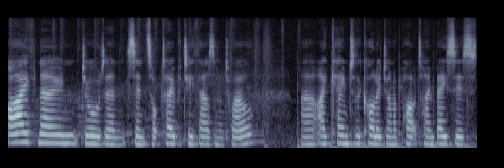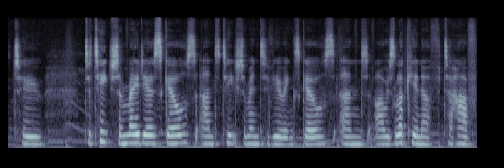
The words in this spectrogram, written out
I've known Jordan since October 2012. Uh, I came to the college on a part-time basis to to teach some radio skills and to teach some interviewing skills, and I was lucky enough to have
